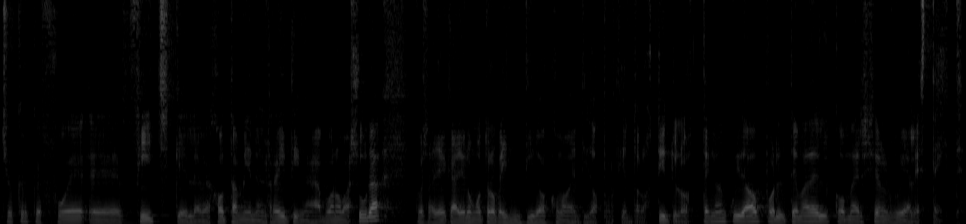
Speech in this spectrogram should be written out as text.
yo creo que fue eh, Fitch que le dejó también el rating a bono basura, pues ayer cayeron otro 22,22% los títulos. Tengan cuidado por el tema del commercial real estate.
